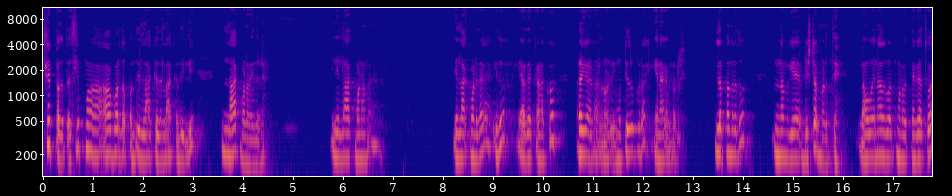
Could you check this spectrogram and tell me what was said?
ಸ್ಲಿಪ್ ಆಗುತ್ತೆ. ಸ್ಲಿಪ್ ಆಗಬಾರ್ದಪ್ಪ ಅಂತ ಇಲ್ಲಿ ಲಾಕ್ ಇದೆ. ಲಾಕ್ ಅಂತ ಇಲ್ಲಿ ಲಾಕ್ ಮಾಡೋಣ ಇದನ್ನು. ಇಲ್ಲಿ ಲಾಕ್ ಮಾಡೋಣ. ಇಲ್ಲಿ ಲಾಕ್ ಮಾಡಿದಾಗ ಇದು ಯಾವುದೇ ಕಾರಣಕ್ಕೂ ಅಳಿಗಾಡಲ್ಲ ನೋಡಿರಿ. ಮುಟ್ಟಿದ್ರು ಕೂಡ ಏನಾಗಲ್ಲ ನೋಡಿರಿ. ಇಲ್ಲಪ್ಪ ಅಂದ್ರೆ ಅದು ನಮಗೆ ಡಿಸ್ಟರ್ಬ್ ಮಾಡುತ್ತೆ. ನಾವು ಏನಾದರೂ ವರ್ಕ್ ಮಾಡೋ ಹೊತ್ನಾಗ ಅಥವಾ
